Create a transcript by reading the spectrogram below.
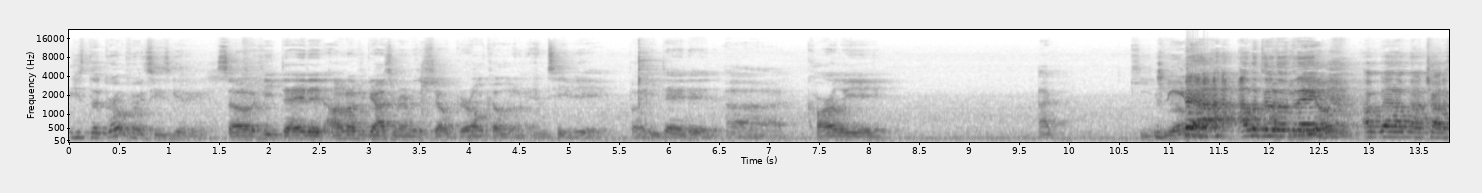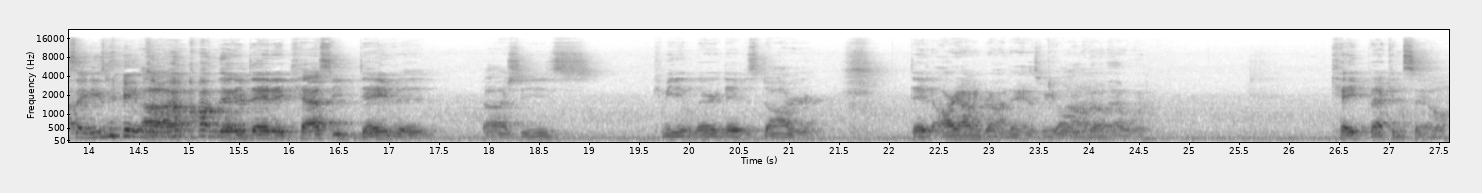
He's the girlfriends he's getting. So he dated. I don't know if you guys remember the show Girl Code on MTV, but he dated uh, Carly Aquilio. I looked at the other day. I'm glad I'm not trying to say these names Uh, on, on then there. he dated Cazzie David. Uh, she's comedian Larry David's daughter. Dated Ariana Grande, as we I all don't know know. that one. Kate Beckinsale.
